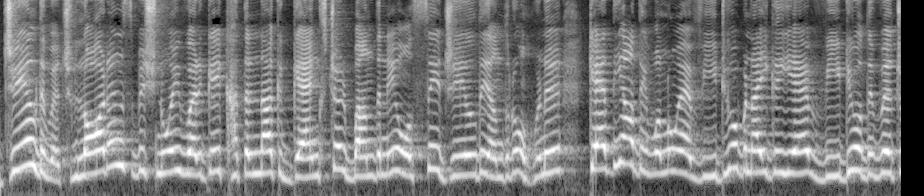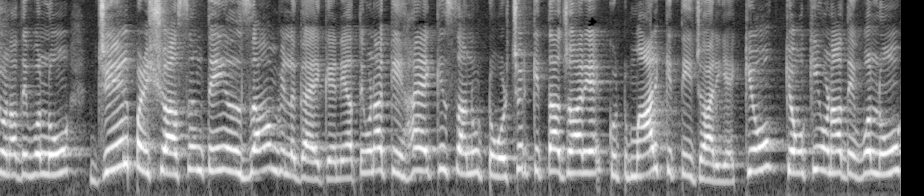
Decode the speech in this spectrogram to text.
ਜੇਲ੍ਹ ਦੇ ਵਿੱਚ ਲਾਰੈਂਸ ਬਿਸ਼ਨੋਈ ਵਰਗੇ ਖਤਰਨਾਕ ਗੈਂਗਸਟਰ ਬੰਦ ਨੇ, ਉਸੇ ਜੇਲ੍ਹ ਦੇ ਅੰਦਰੋਂ ਹੁਣ ਕੈਦੀਆਂ ਦੇ ਵੱਲੋਂ ਇਹ ਵੀਡੀਓ ਬਣਾਈ ਗਈ ਹੈ। ਵੀਡੀਓ ਦੇ ਵਿੱਚ ਉਹਨਾਂ ਦੇ ਵੱਲੋਂ ਜੇਲ੍ਹ ਪ੍ਰਸ਼ਾਸਨ ਤੇ ਇਲਜ਼ਾਮ ਵੀ ਲਗਾਏ ਗਏ ਨੇ ਅਤੇ ਉਹਨਾਂ ਕਿਹਾ ਹੈ ਕਿ ਸਾਨੂੰ ਟੋਰਚਰ ਕੀਤਾ ਜਾ ਰਿਹਾ ਹੈ, ਕੁੱਟਮਾਰ ਕੀਤੀ ਜਾ ਰਹੀ ਹੈ। ਕਿਉਂ? ਕਿਉਂਕਿ ਉਹਨਾਂ ਦੇ ਵੱਲੋਂ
